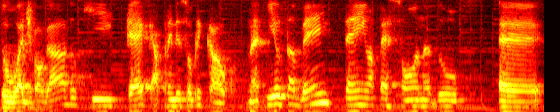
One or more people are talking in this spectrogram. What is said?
do advogado que quer aprender sobre cálculo, né? E eu também tenho a persona do é,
